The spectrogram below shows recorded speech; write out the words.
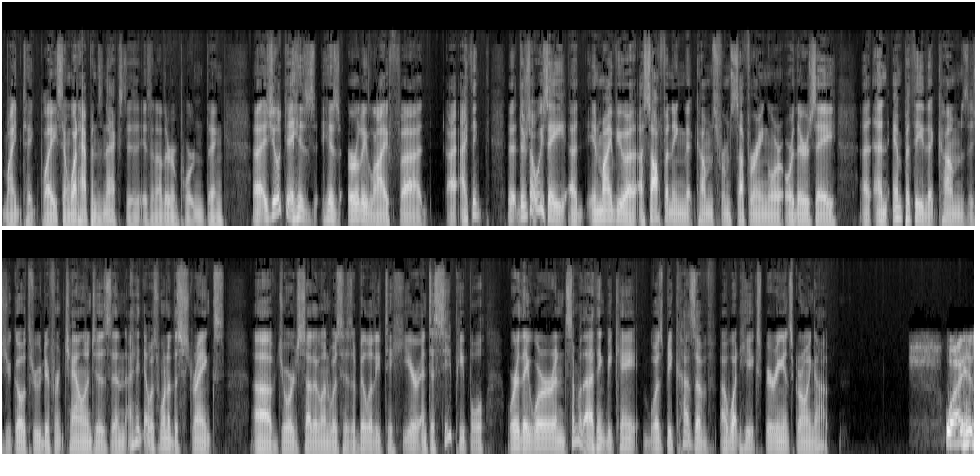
might take place and what happens next is, is another important thing. Uh, as you looked at his his early life, I, I think there's always a, a in my view, a, a, softening that comes from suffering, or or there's a an empathy that comes as you go through different challenges, and I think that was one of the strengths of George Sutherland was his ability to hear and to see people where they were, and some of that I think became was because of uh, what he experienced growing up. Well, his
